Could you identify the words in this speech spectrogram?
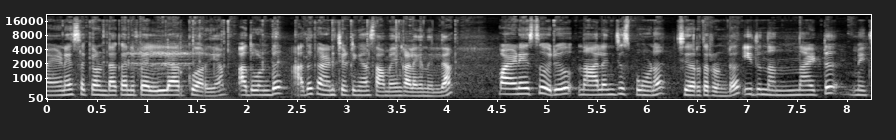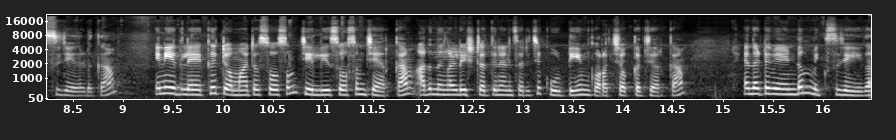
മയോണൈസ് ഒക്കെ ഉണ്ടാക്കാൻ ഇപ്പോൾ എല്ലാവർക്കും അറിയാം. അതുകൊണ്ട് അത് കാണിച്ചിട്ട് ഞാൻ സമയം കളയുന്നില്ല. മയോണൈസ് ഒരു നാലഞ്ച് സ്പൂണ് ചേർത്തിട്ടുണ്ട്. ഇത് നന്നായിട്ട് മിക്സ് ചെയ്തെടുക്കാം. ഇനി ഇതിലേക്ക് ടൊമാറ്റോ സോസും ചില്ലി സോസും ചേർക്കാം. അത് നിങ്ങളുടെ ഇഷ്ടത്തിനനുസരിച്ച് കൂട്ടിയും കുറച്ചൊക്കെ ചേർക്കാം. എന്നിട്ട് വീണ്ടും മിക്സ് ചെയ്യുക.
